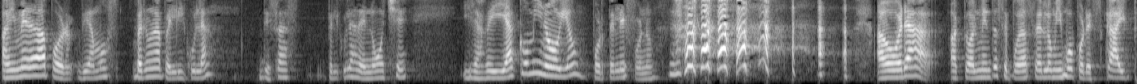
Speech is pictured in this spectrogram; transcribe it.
A mí me daba por, digamos, ver una película, de esas películas de noche, y las veía con mi novio por teléfono. Ahora, actualmente se puede hacer lo mismo por Skype.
